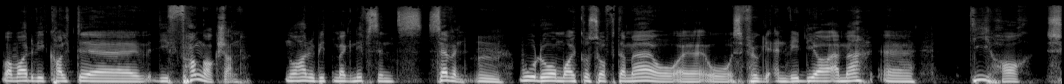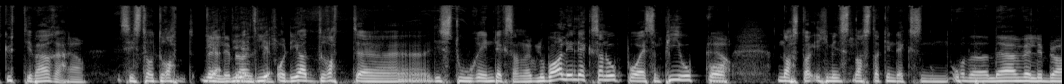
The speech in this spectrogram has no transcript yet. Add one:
Hva var det vi kalte eh, de fangaksjene? Nå har det blitt Magnificent Seven, mm. hvor da Microsoft er med, og, eh, og, selvfølgelig Nvidia er med. De har skutt i været. Ja. Siste og dratt. De, de, de, og de har dratt uh, de store indeksene. Globale indeksene opp, og SMP opp. og ja. Nasdaq, ikke minst Nasdaq-indeksen opp. Det, det, er veldig bra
